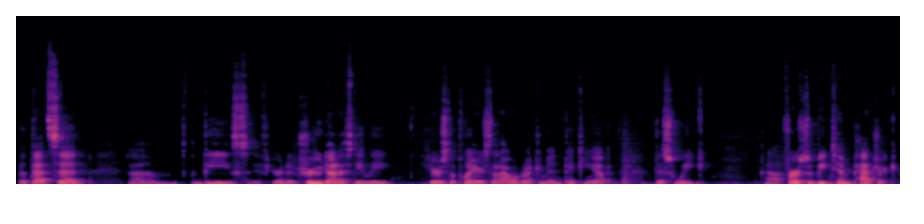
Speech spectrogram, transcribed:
But that said, um, these, if you're in a true dynasty league, here's the players that I would recommend picking up this week. Uh, first would be Tim Patrick.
